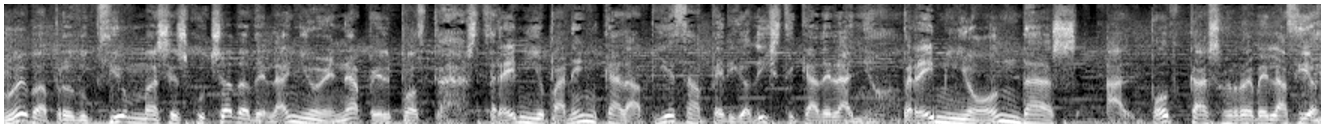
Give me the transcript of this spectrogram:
Nueva producción más escuchada del año en Apple Podcast. Premio Panenka la pieza periodística del año. Premio Ondas al podcast Revelación.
